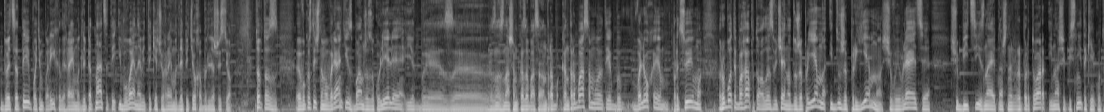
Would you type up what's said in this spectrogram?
20, потім переїхали, граємо для 15, і буває навіть таке, що граємо для 5 або для 6. Тобто, з, е, в акустичному варіанті з банджо з окулелі, якби з, е, з, з нашим казабаса контрабасом, от, якби вальохаємо, працюємо. Роботи багато, але звичайно дуже приємно. І дуже приємно, що виявляється, що бійці знають наш репертуар і наші пісні, такі як от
